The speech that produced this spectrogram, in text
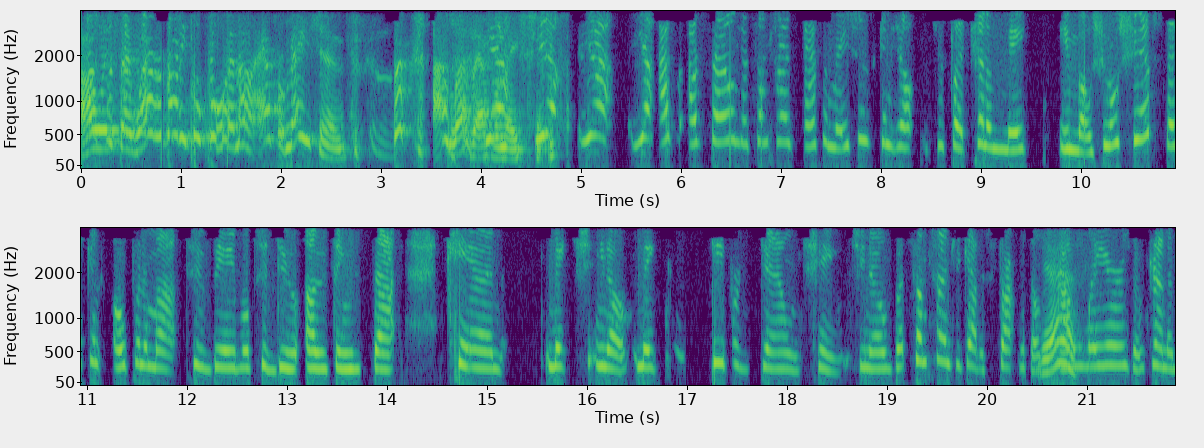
I always say, why everybody poo-pooing on affirmations? I love affirmations. Yeah, yeah, yeah. yeah. I've, I've found that sometimes affirmations can help just like kind of make emotional shifts that can open them up to be able to do other things that can make you know make deeper down change you know but sometimes you got to start with those yes. layers and kind of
